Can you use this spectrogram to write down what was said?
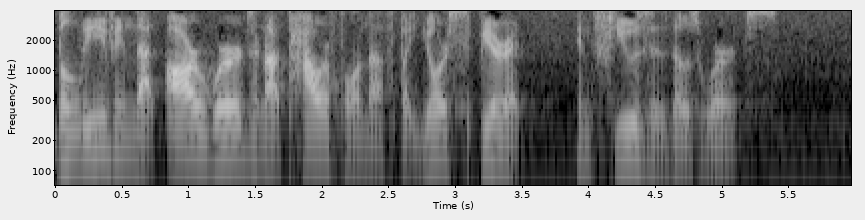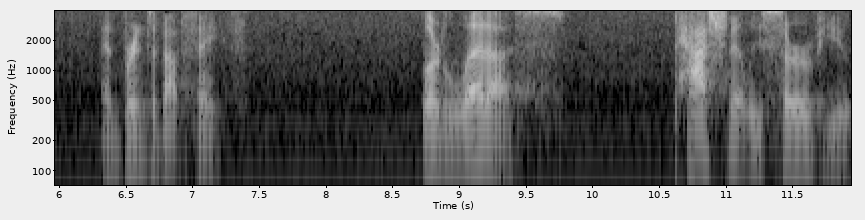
believing that our words are not powerful enough, but your spirit infuses those words and brings about faith. Lord, let us passionately serve you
